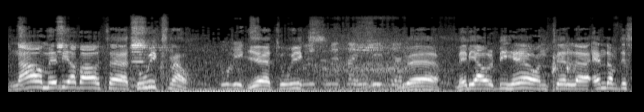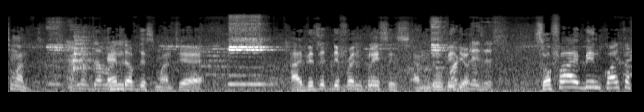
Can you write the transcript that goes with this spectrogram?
now maybe about uh, two weeks now. Two weeks? Yeah, two weeks. Two weeks yeah, maybe I will be here until uh, end of this month. End of the month? End of this month, yeah. I visit different places and do videos. What places? So far I've been quite a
